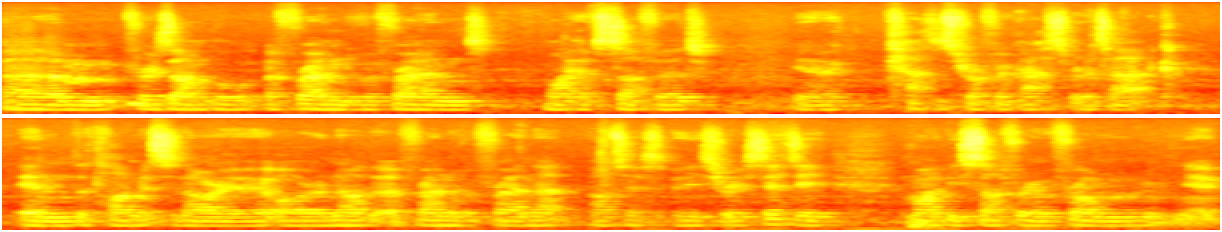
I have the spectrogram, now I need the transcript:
Um, for example, a friend of a friend might have suffered, you know, catastrophic asthma attack in the climate scenario, or another a friend of a friend at participatory city might be suffering from, you know,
